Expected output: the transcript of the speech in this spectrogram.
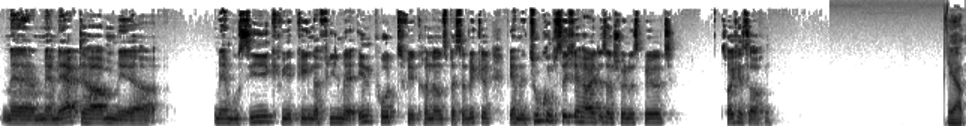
mehr, mehr Märkte haben, mehr, mehr Musik, wir kriegen da viel mehr Input, wir können uns besser entwickeln. Wir haben eine Zukunftssicherheit, ist ein schönes Bild. Solche Sachen. Ja,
